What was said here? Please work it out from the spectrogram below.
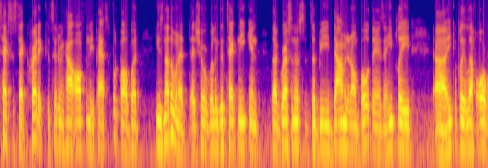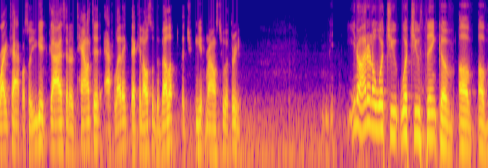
Texas Tech credit considering how often they pass the football, but he's another one that, that showed really good technique and the aggressiveness to, to be dominant on both ends. And he played, uh, he can play left or right tackle. So you get guys that are talented, athletic, that can also develop that you can get rounds two or three. You know, I don't know what you what you think of of of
